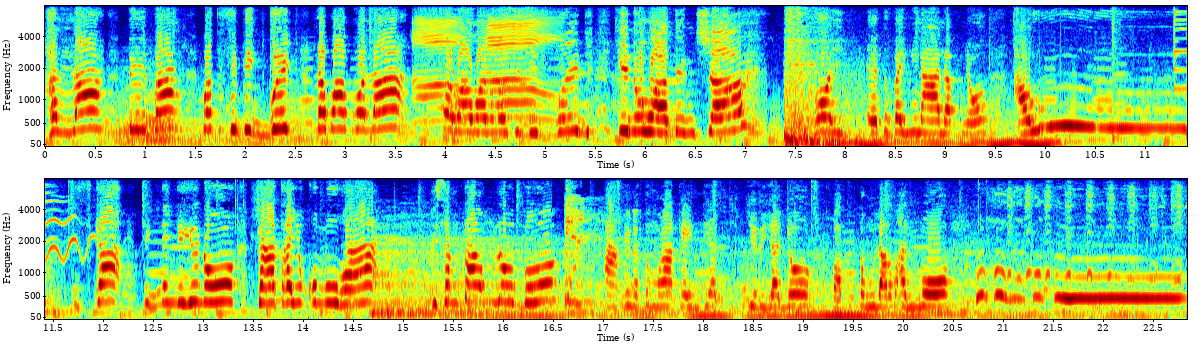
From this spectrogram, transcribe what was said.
Hala! Bebang! Pati si Big Bird nawawala! Kawawa naman si Big Bird! Kinuha din siya! Hoy! Eto ba yung hinahanap nyo? Au! Iska! Tignan nyo yun oh! Siya tayong kumuha! Isang taong lobo! Akin na tong mga candy at chichirya nyo! Pati tong laruan mo!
